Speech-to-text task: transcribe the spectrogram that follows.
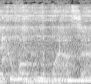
Take a walk in the wild side,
